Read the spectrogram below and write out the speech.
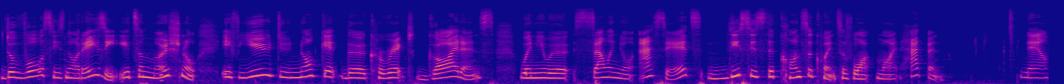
divorce is not easy. It's emotional. If you do not get the correct guidance when you are selling your assets, this is the consequence of what might happen. Now,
